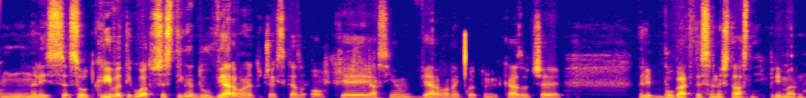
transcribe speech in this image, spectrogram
нали, се, се откриват и когато се стигне до вярването, човек си казва, окей, аз имам вярване, което ми казва, че нали, богатите са нещастни, примерно.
